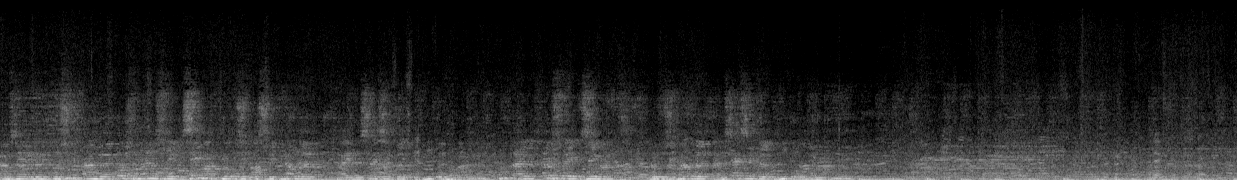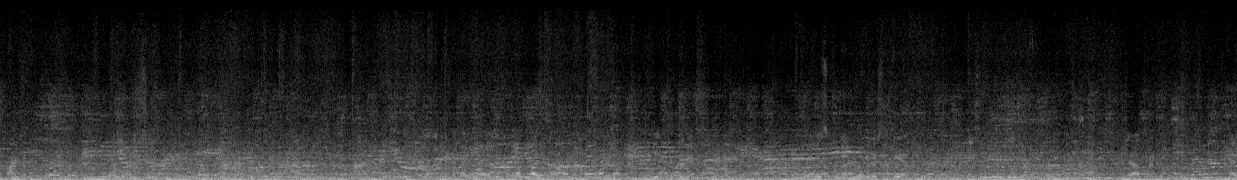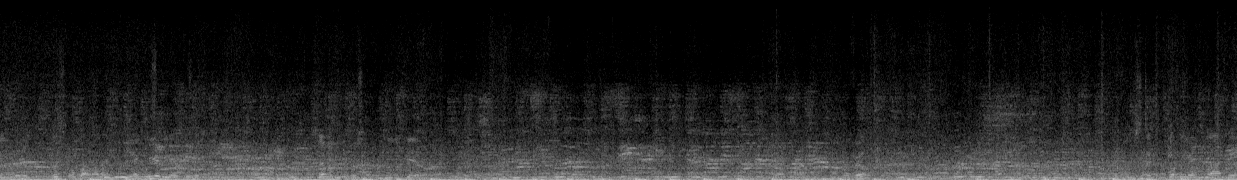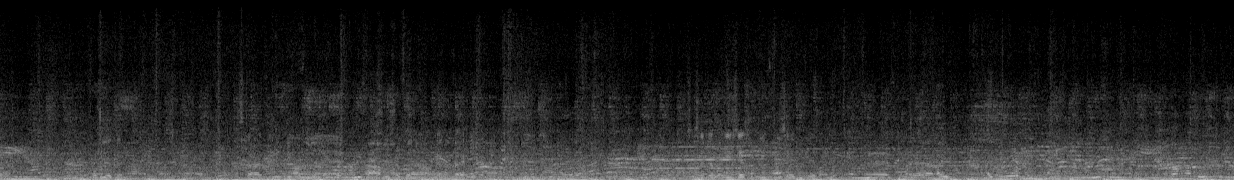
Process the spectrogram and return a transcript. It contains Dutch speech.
Dames en heren, verzoek aan de coach van NSC Zeemark. Wilde zich alsjeblieft melden bij de scheidsrechter niet overladen. Groepleider NSC Zeemark wilde zich melden bij de scheidsrechter niet overladen. Ja. Nee, rustig opbouwen. Alleen keer die ook. Zwemmen niet rustig. Niet is ook wel Ze zitten op 1,6 op die 47. Ja,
